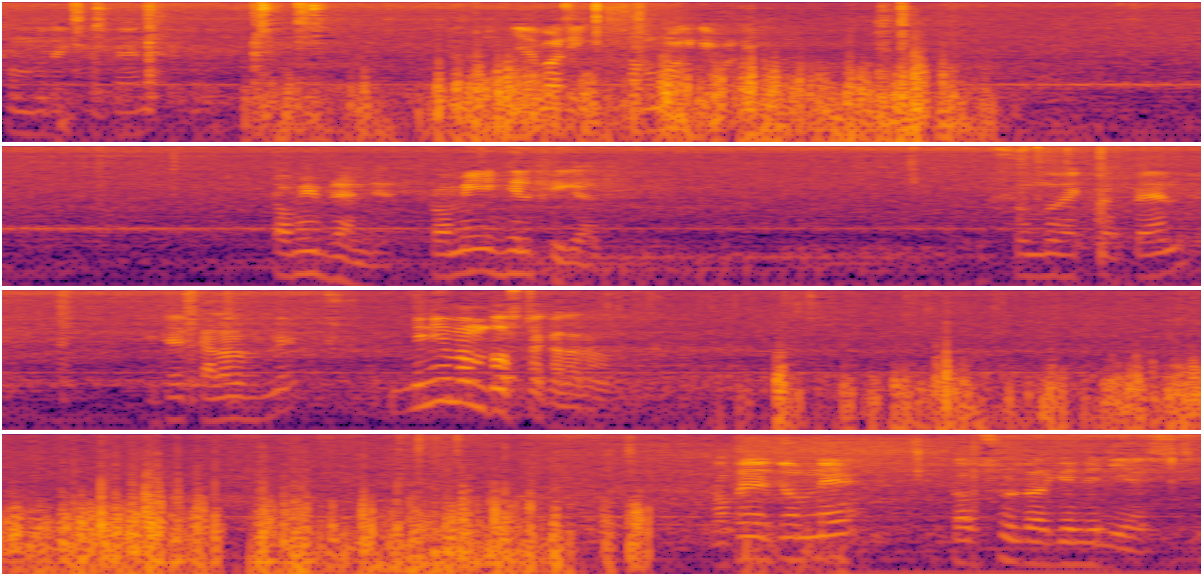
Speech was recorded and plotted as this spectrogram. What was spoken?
সুন্দর একটা pant. Gabardine formal gabardine Tommy ব্র্যান্ডের টমি হিল ফিগার। সুন্দর একটা প্যান্ট। এটার কালার হবে মিনিমাম দশটা কালার হবে। আপনার জন্যে টপ শোল্ডার গেঞ্জি নিয়ে এসেছি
